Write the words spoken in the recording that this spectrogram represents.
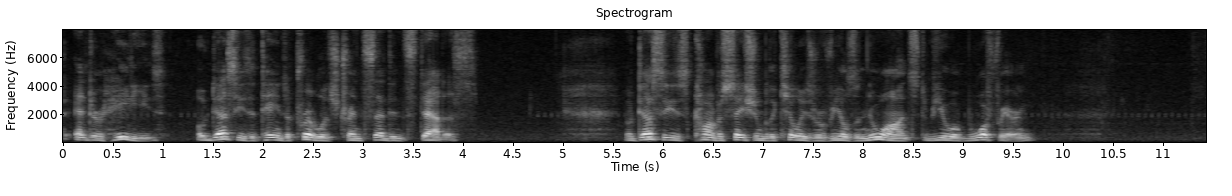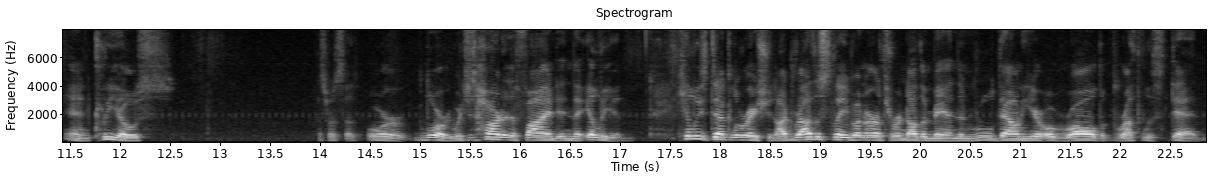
to enter Hades, Odysseus attains a privileged transcendent status. Odysseus' conversation with Achilles reveals a nuanced view of warfare and, and Kleos, that's what it says, or glory, which is harder to find in the Iliad. Achilles' declaration, I'd rather slave on earth for another man than rule down here over all the breathless dead.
